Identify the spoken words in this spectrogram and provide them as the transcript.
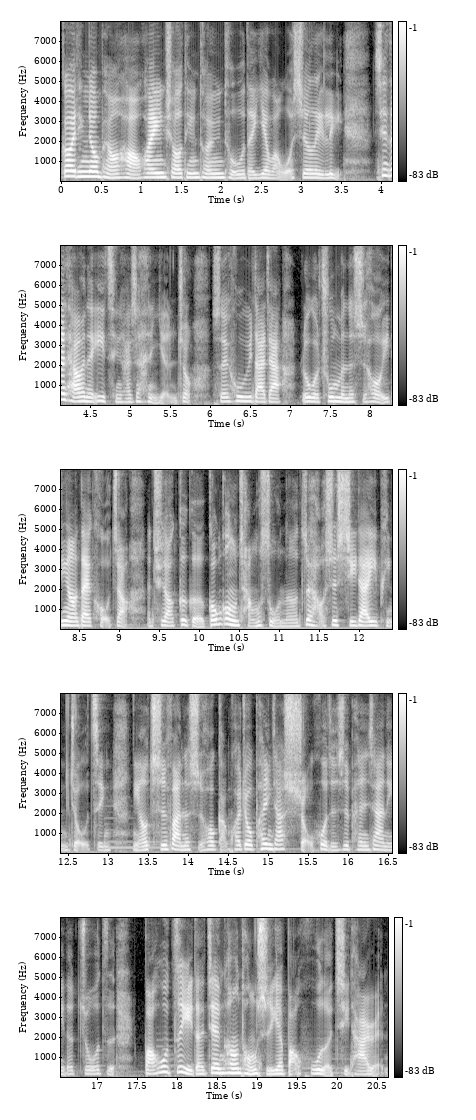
各位听众朋友好，欢迎收听《吞云吐雾的夜晚》，我是丽丽。现在台湾的疫情还是很严重，所以呼吁大家，如果出门的时候一定要戴口罩。那去到各个公共场所呢，最好是携带一瓶酒精。你要吃饭的时候，赶快就喷一下手，或者是喷一下你的桌子，保护自己的健康，同时也保护了其他人。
